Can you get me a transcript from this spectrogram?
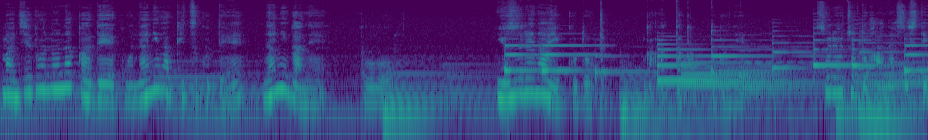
まあ、自分の中でこう何がきつくて何がねこう譲れないことがあったかそれをちょっとお話しして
